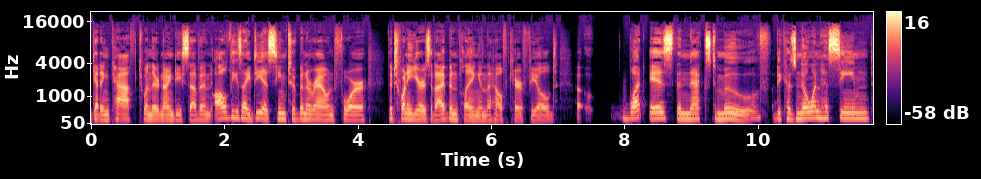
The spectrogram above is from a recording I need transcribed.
getting cathed when they're 97. All these ideas seem to have been around for the 20 years that I've been playing in the healthcare field. Uh, what is the next move? Because no one has seemed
